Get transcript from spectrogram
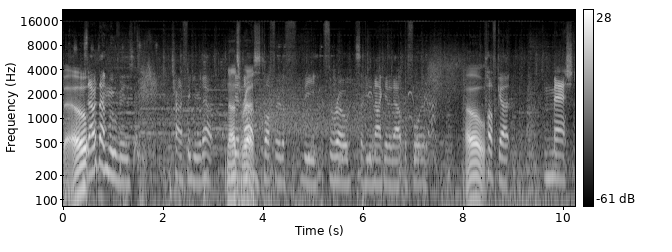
Ba- Is oh, that what that move is? I'm trying to figure it out. no, He it's not rest. buffer the, the throw, so he did not get it out before Oh, Puff got mashed.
